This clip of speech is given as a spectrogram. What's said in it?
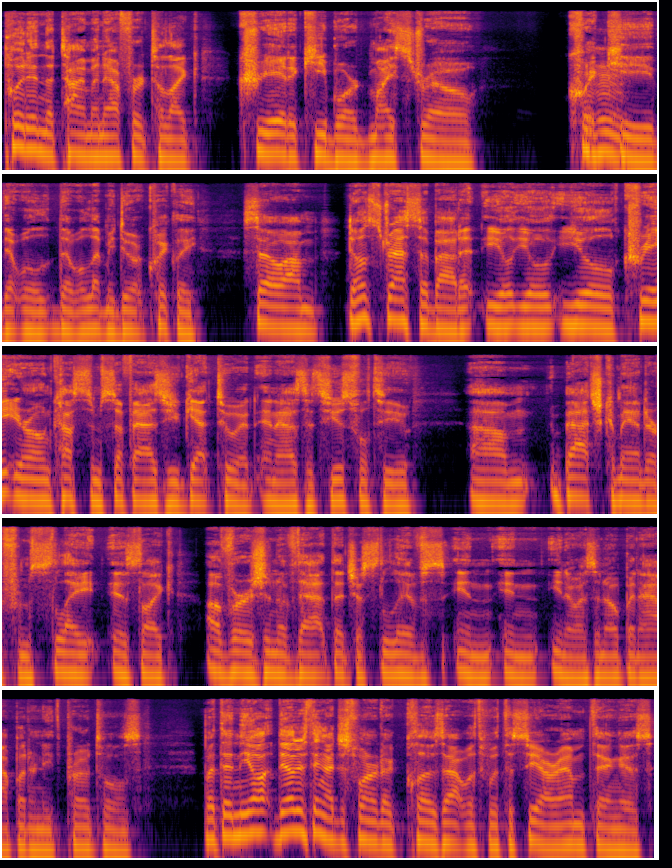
put in the time and effort to like create a keyboard maestro quick mm-hmm. key that will that will let me do it quickly so um don't stress about it you'll you'll you'll create your own custom stuff as you get to it and as it's useful to you Um, Batch Commander from Slate is like a version of that that just lives in in you know as an open app underneath Pro Tools. But then the the other thing I just wanted to close out with with the CRM thing is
